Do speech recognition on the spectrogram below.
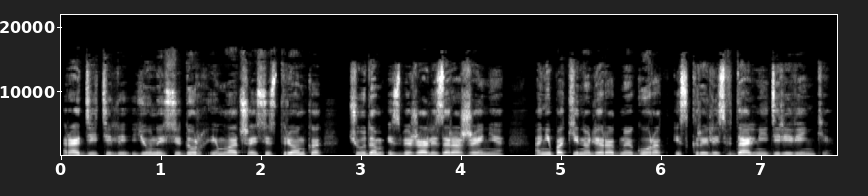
Родители, юный Сидорх и младшая сестренка чудом избежали заражения. Они покинули родной город и скрылись в дальней деревеньке.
